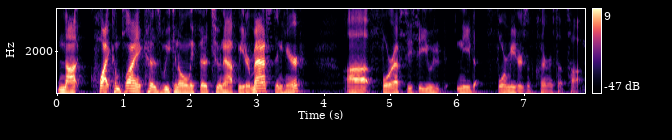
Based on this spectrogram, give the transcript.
not quite compliant because we can only fit a two and a half meter mast in here. Uh, for FCC, you would need four meters of clearance up top.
